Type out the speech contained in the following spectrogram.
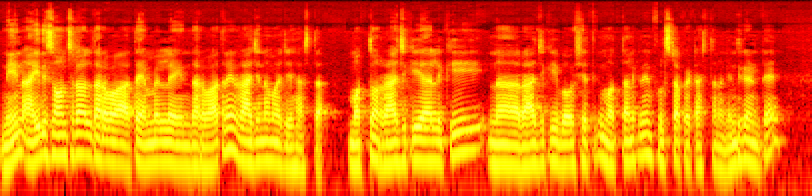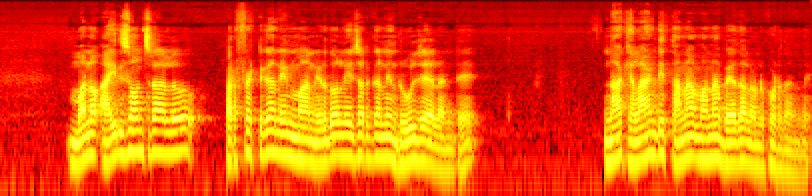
నేను ఐదు సంవత్సరాల తర్వాత ఎమ్మెల్యే అయిన తర్వాత నేను రాజీనామా చేసేస్తా. మొత్తం రాజకీయాలకి నా రాజకీయ భవిష్యత్తుకి మొత్తానికి నేను ఫుల్ స్టాప్ పెట్టేస్తాను. ఎందుకంటే మనం ఐదు సంవత్సరాలు పర్ఫెక్ట్గా నేను మా నిర్దోల నియోజకవర్గాన్ని నేను రూల్ చేయాలంటే నాకు ఎలాంటి తన మన భేదాలు ఉండకూడదండి.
